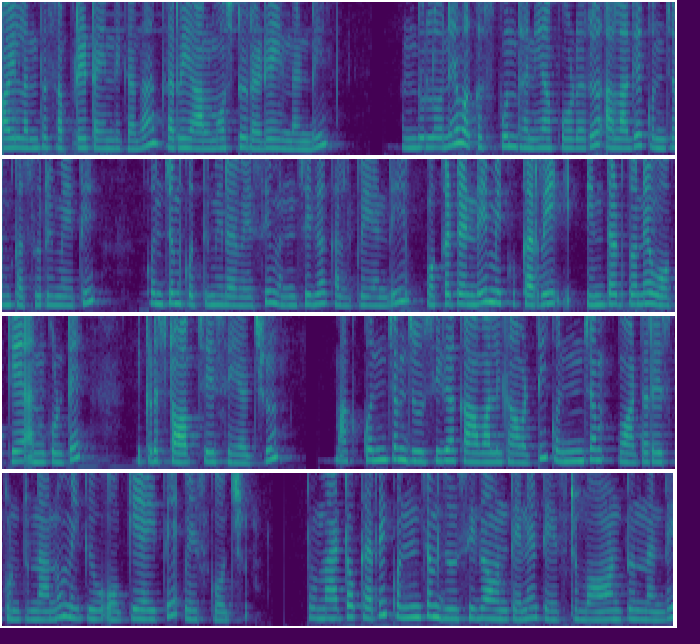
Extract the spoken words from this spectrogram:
ఆయిల్ అంతా సపరేట్ అయింది కదా. కర్రీ ఆల్మోస్ట్ రెడీ అయిందండి. అందులోనే ఒక స్పూన్ ధనియా పౌడర్ అలాగే కొంచెం కసూరి మేతి కొంచెం కొత్తిమీర వేసి మంచిగా కలిపేయండి. ఒకటండి మీకు కర్రీ ఇంతటితోనే ఓకే అనుకుంటే ఇక్కడ స్టాప్ చేసేయచ్చు. మాకు కొంచెం జ్యూసీగా కావాలి కాబట్టి కొంచెం వాటర్ వేసుకుంటున్నాను. మీకు ఓకే అయితే వేసుకోవచ్చు. టొమాటో కర్రీ కొంచెం జ్యూసీగా ఉంటేనే టేస్ట్ బాగుంటుందండి.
